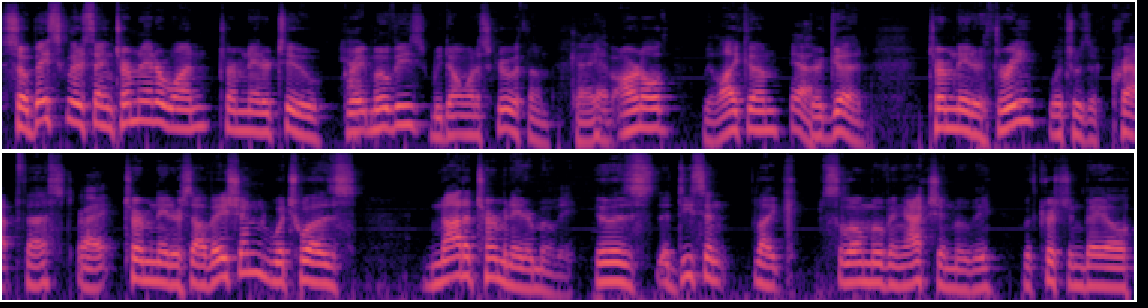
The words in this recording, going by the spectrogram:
So basically, they're saying Terminator One, Terminator Two, great movies. We don't want to screw with them. Okay. They have Arnold. We like them. Yeah. they're good. Terminator Three, which was a crap fest. Right. Terminator Salvation, which was not a Terminator movie. It was a decent, like slow moving action movie with Christian Bale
